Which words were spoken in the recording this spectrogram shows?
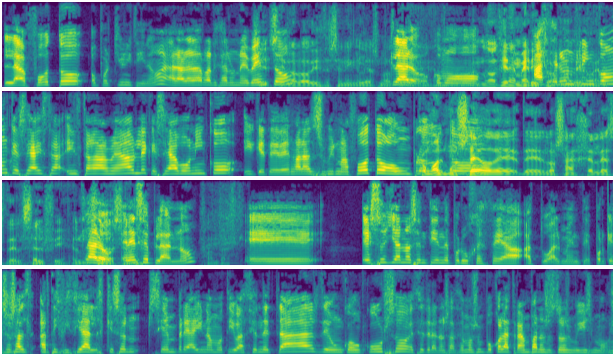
la foto opportunity, ¿no? A la hora de realizar un Sí, evento, si no lo dices en inglés, no Claro, tiene, como no, no tiene mérito. hacer un rincón mérito. que sea insta- instagrameable, que sea bonito y que te den ganas de subir una foto o un producto. Como el museo de, de Los Ángeles del selfie. el Claro, del en ese plan, ¿no? Fantástico. Eh, eso ya no se entiende por UGC actualmente, porque eso es al- artificial, es que son, siempre hay una motivación detrás de un concurso, etcétera. Nos hacemos un poco la trampa nosotros mismos.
